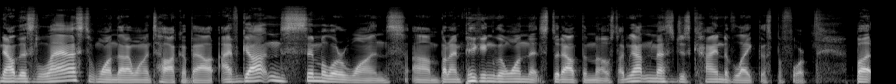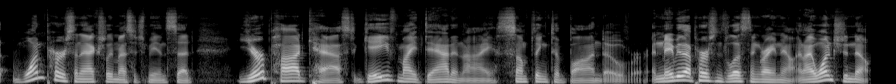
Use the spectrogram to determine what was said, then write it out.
Now, this last one that I want to talk about, I've gotten similar ones, um, but I'm picking the one that stood out the most. I've gotten messages kind of like this before, but one person actually messaged me and said, Your podcast gave my dad and I something to bond over. And maybe that person's listening right now. And I want you to know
